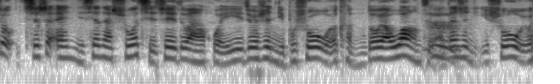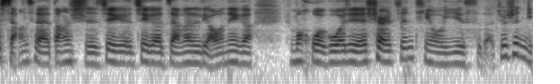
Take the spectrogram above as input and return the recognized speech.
就其实哎，你现在说起这段回忆，就是你不说我可能都要忘记了，但是你一说我又想起来当时这个这个咱们聊那个什么火锅这些事儿，真挺有意思的。就是你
